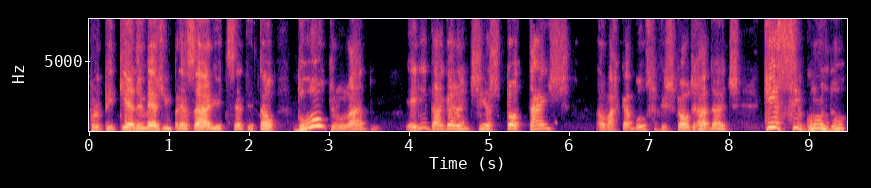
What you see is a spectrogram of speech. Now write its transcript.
para o pequeno e médio empresário, etc. e tal, do outro lado, ele dá garantias totais ao arcabouço fiscal de Haddad, que, segundo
